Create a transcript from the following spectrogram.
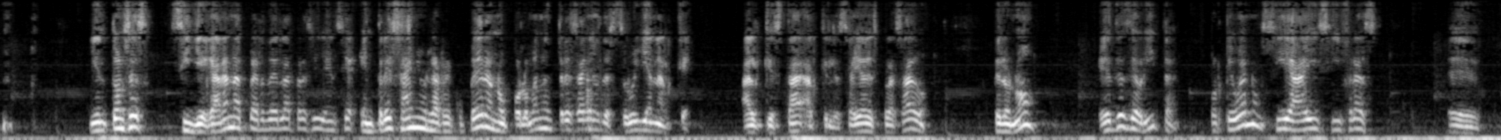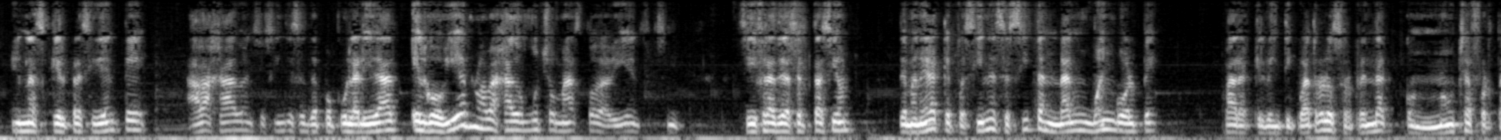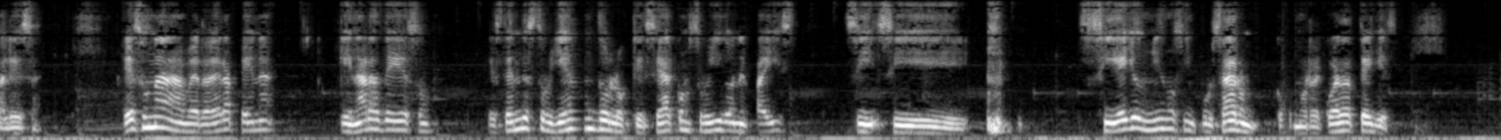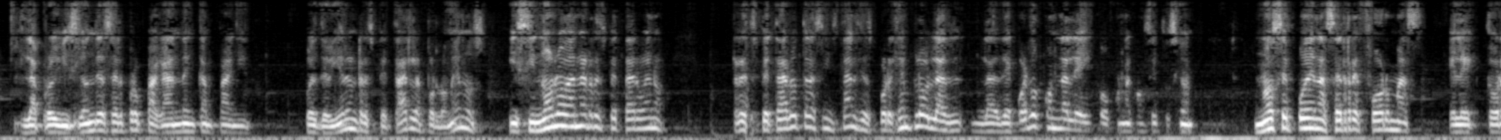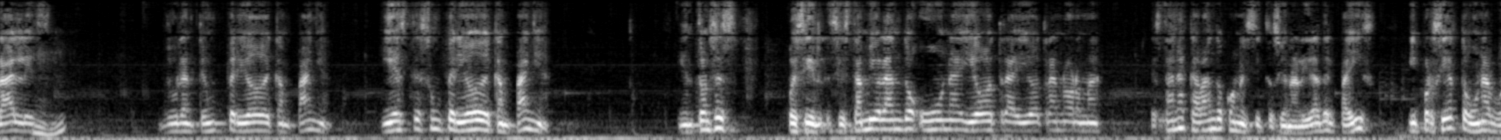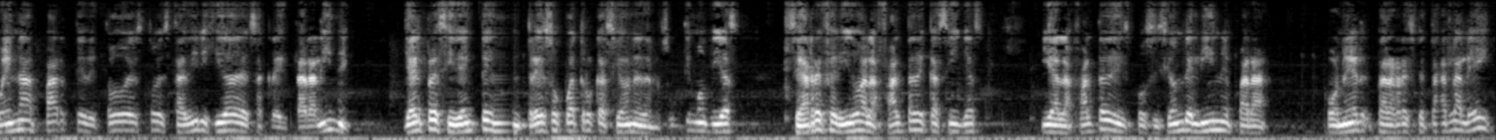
Y entonces, si llegaran a perder la presidencia, en tres años la recuperan, o por lo menos en tres años destruyen al que, al que está, al que les haya desplazado. Pero no, es desde ahorita, porque bueno, sí hay cifras eh, en las que el presidente ha bajado en sus índices de popularidad, el gobierno ha bajado mucho más todavía en sus cifras de aceptación, de manera que pues sí necesitan dar un buen golpe para que el 24 los sorprenda con mucha fortaleza. Es una verdadera pena que en aras de eso estén destruyendo lo que se ha construido en el país. Si, si, si ellos mismos impulsaron, como recuerda Telles, la prohibición de hacer propaganda en campaña, pues debieran respetarla por lo menos. Y si no lo van a respetar, bueno, respetar otras instancias. Por ejemplo, la, de acuerdo con la ley o con la constitución, no se pueden hacer reformas electorales durante un periodo de campaña. Y este es un periodo de campaña. Y entonces, pues si, si están violando una y otra y otra norma, están acabando con la institucionalidad del país. Y por cierto, una buena parte de todo esto está dirigida a desacreditar al INE. Ya el presidente en tres o cuatro ocasiones de los últimos días se ha referido a la falta de casillas y a la falta de disposición del INE para poner, para respetar la ley,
